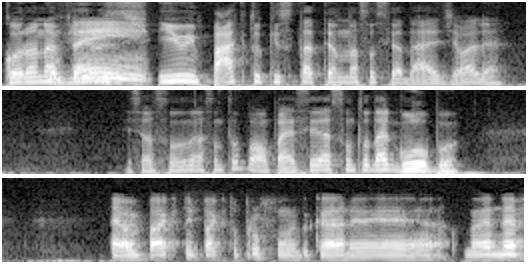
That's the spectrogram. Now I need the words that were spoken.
Coronavírus tem- e o impacto que isso tá tendo na sociedade, olha. Esse é um assunto, assunto bom, parece assunto da Globo. É, o impacto, impacto profundo, cara. É, não, é, não é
